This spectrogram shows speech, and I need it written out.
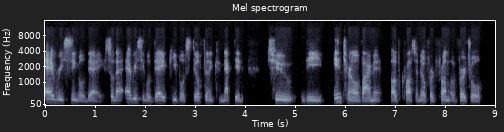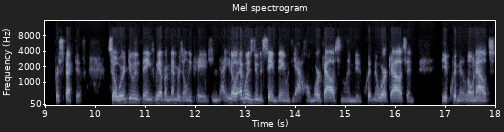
every single day, so that every single day people are still feeling connected to the internal environment of CrossFit Milford from a virtual perspective. So we're doing things. We have our members only page, and you know everyone's doing the same thing with the at home workouts and limited equipment workouts and the equipment loan outs.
